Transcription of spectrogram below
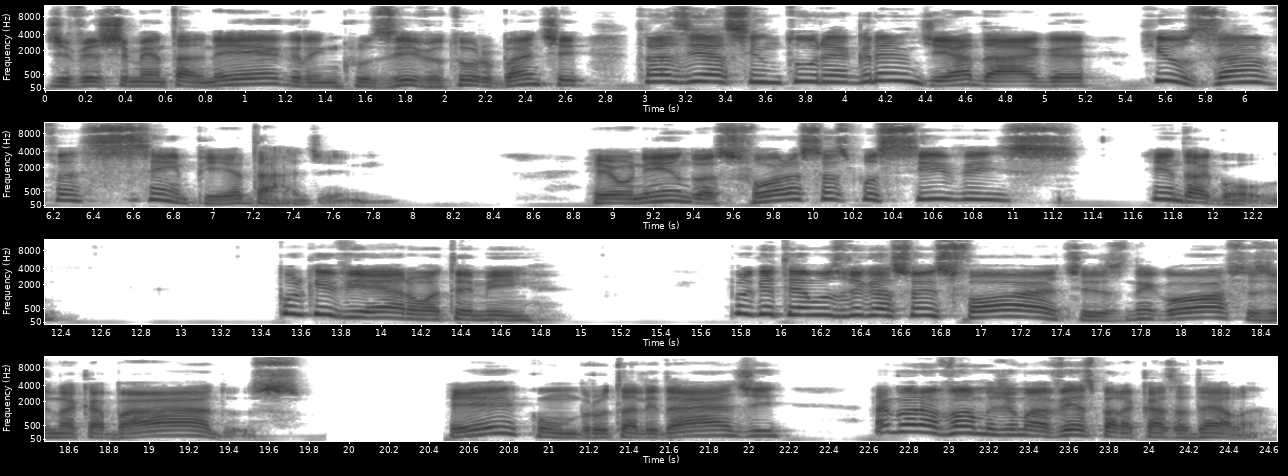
de vestimenta negra, inclusive o turbante, trazia à cintura grande adaga, que usava sem piedade. Reunindo as forças possíveis, indagou. Por que vieram até mim? Porque temos ligações fortes, negócios inacabados. E, com brutalidade, agora vamos de uma vez para a casa dela.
